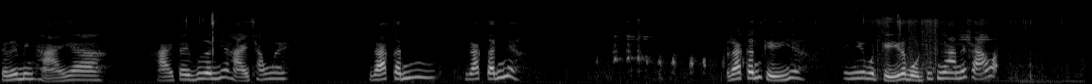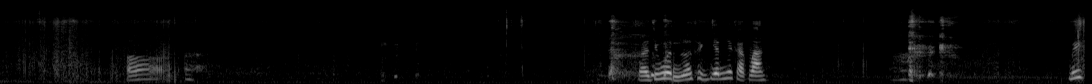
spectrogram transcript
cái đấy mình hái ờ, hái tay vườn nhé hái xong rồi ra cân ra cân nha. Ra cân ký nha. Hình như một ký là 40 ngàn hay sao ạ Đó. và chúng mình rất thích nhất nhé các bạn. Biết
